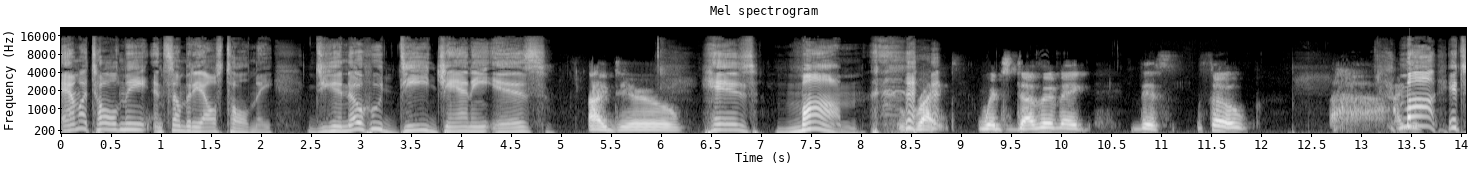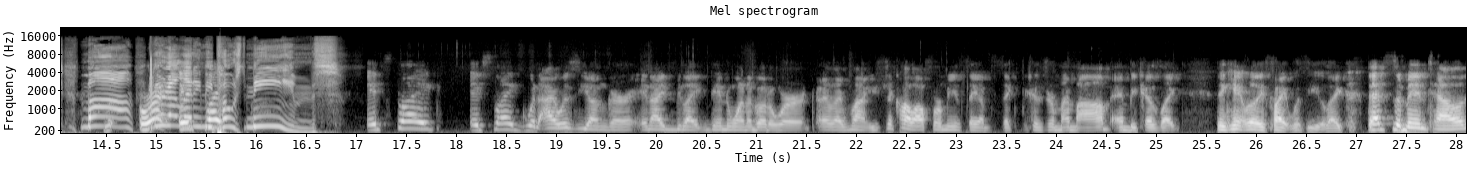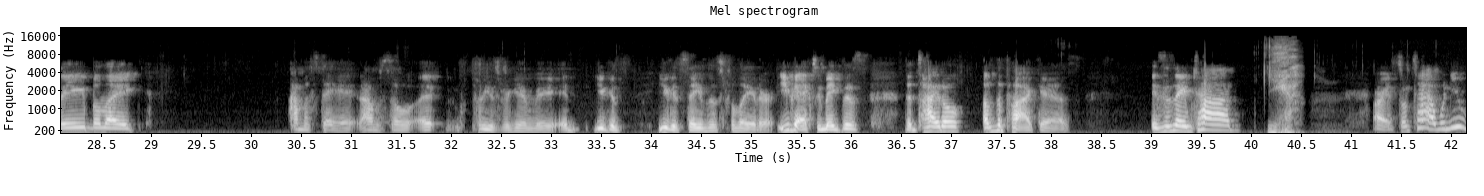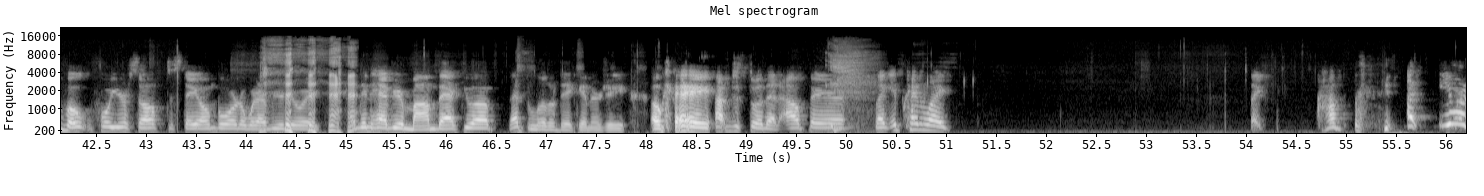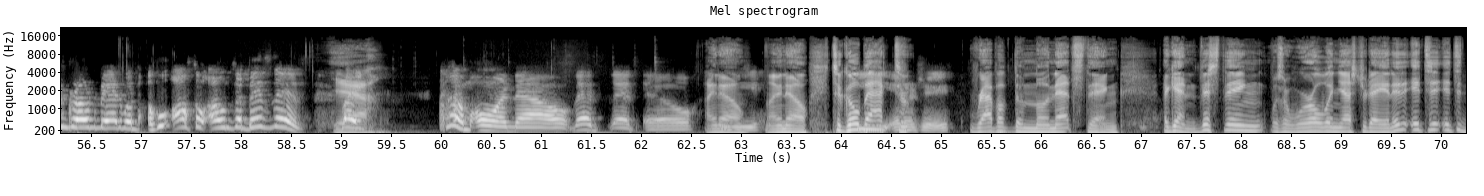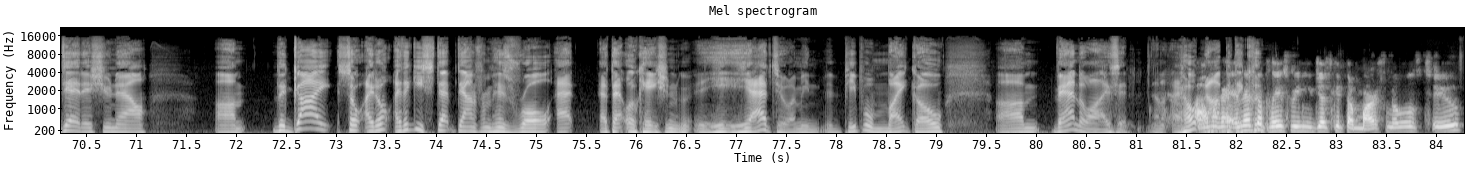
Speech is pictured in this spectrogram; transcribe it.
Emma told me, and somebody else told me. Do you know who D Janney is? I do. His mom. right, which doesn't make this so Mom, just, it's mom. Right, You're not letting me like, post memes. It's like it's like when I was younger and I'd be like didn't want to go to work. I'm like, mom, you should call off for me and say I'm sick because you're my mom and because like they can't really fight with you. Like that's the mentality. But like, I'm gonna say it. I'm so. Uh, please forgive me. It, you could you could save this for later. You can actually make this the title of the podcast. Is his name Todd? Yeah. All right, so Todd, when you vote for yourself to stay on board or whatever you're doing, and then have your mom back you up, that's a little dick energy. Okay, I'm just throwing that out there. Like it's kind of like, like how you're a grown man with, who also owns a business. Yeah. Like, come on now. That's that's L. I know. E- I know. To go E back to energy. wrap up the Monnettes thing. Again, this thing was a whirlwind yesterday, and it, it's a, it's a dead issue now. Um, the guy, so I don't. I think he stepped down from his role at at that location. He, he had to. I mean, people might go um, vandalize it, and I hope Oh not. my but god! And that's could- a place where you just get the marshmallows too.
